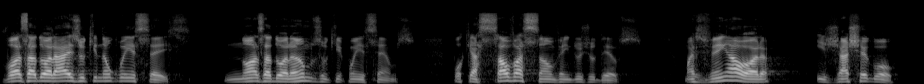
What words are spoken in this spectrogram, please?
Vós adorais o que não conheceis, nós adoramos o que conhecemos, porque a salvação vem dos judeus. Mas vem a hora, e já chegou,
